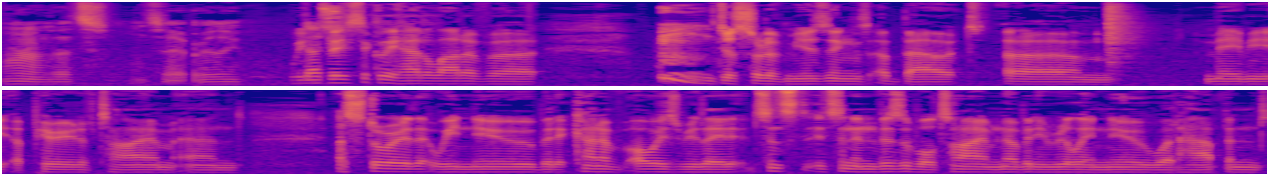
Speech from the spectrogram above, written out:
I don't know that's that's it really We That's- basically had a lot of uh, just sort of musings about um, maybe a period of time and a story that we knew, but it kind of always related. Since it's an invisible time, nobody really knew what happened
